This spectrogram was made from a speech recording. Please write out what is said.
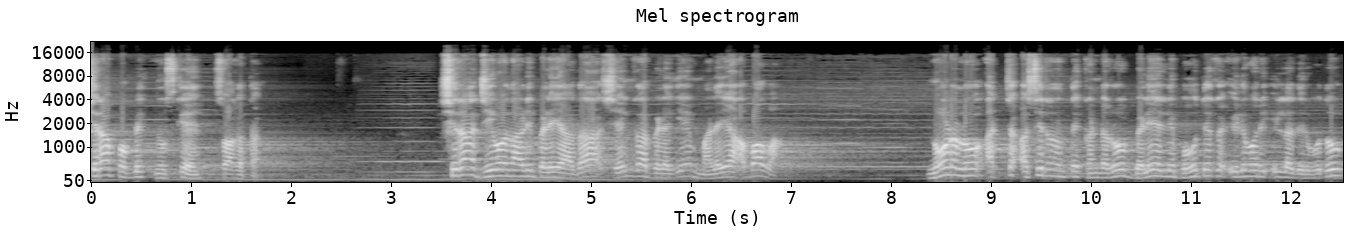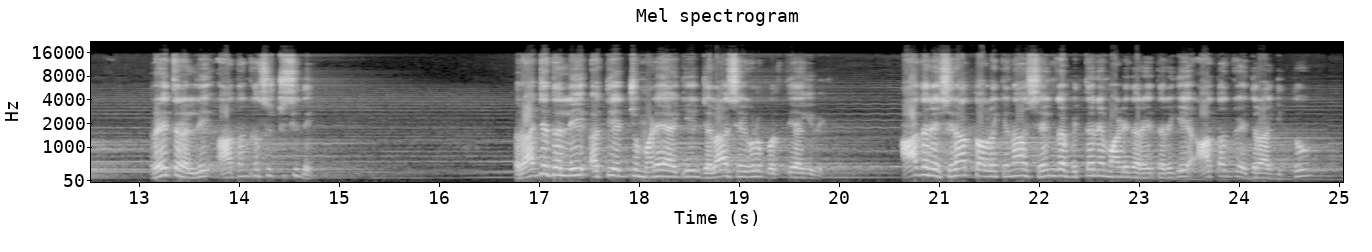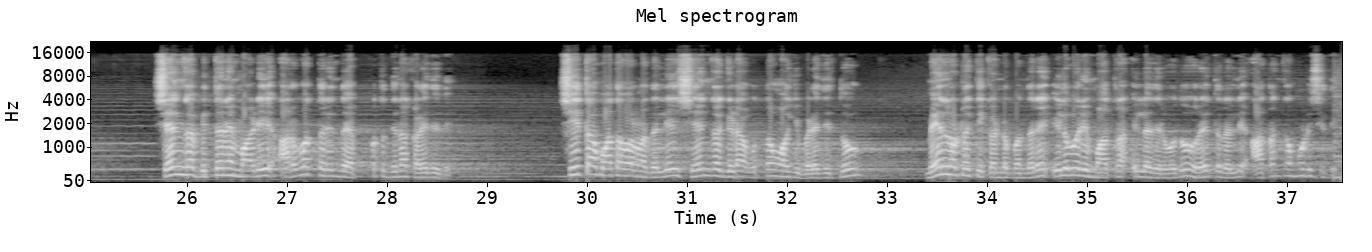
Sira public ನ್ಯೂಸ್ಗೆ ಸ್ವಾಗತ. ಶಿರಾ ಜೀವನಾಡಿ ಬೆಳೆಯಾದ ಶೇಂಗಾ ಬೆಳೆಗೆ ಮಳೆಯ ಅಭಾವ. ನೋಡಲು ಅಚ್ಚ ಹಸಿರಿನಂತೆ ಕಂಡರೂ ಬೆಳೆಯಲ್ಲಿ ಬಹುತೇಕ ಇಳುವರಿ ಇಲ್ಲದಿರುವುದು ರೈತರಲ್ಲಿ ಆತಂಕ ಸೃಷ್ಟಿಸಿದೆ. ರಾಜ್ಯದಲ್ಲಿ ಅತಿ ಹೆಚ್ಚು ಮಳೆಯಾಗಿ ಜಲಾಶಯಗಳು ಭರ್ತಿಯಾಗಿವೆ. ಆದರೆ ಶಿರಾ ತಾಲೂಕಿನ ಶೇಂಗಾ ಬಿತ್ತನೆ ಮಾಡಿದ ರೈತರಿಗೆ ಆತಂಕ ಎದುರಾಗಿದ್ದು, ಶೇಂಗಾ ಬಿತ್ತನೆ ಮಾಡಿ ಅರವತ್ತರಿಂದ ಎಪ್ಪತ್ತು ದಿನ ಕಳೆದಿದೆ. ಶೀತ ವಾತಾವರಣದಲ್ಲಿ ಶೇಂಗಾ ಗಿಡ ಉತ್ತಮವಾಗಿ ಬೆಳೆದಿದ್ದು, ಮೇಲ್ನೋಟಕ್ಕೆ ಕಂಡುಬಂದರೆ ಇಳುವರಿ ಮಾತ್ರ ಇಲ್ಲದಿರುವುದು ರೈತರಲ್ಲಿ ಆತಂಕ ಮೂಡಿಸಿದೆ.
